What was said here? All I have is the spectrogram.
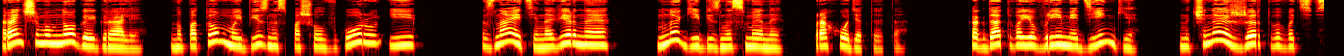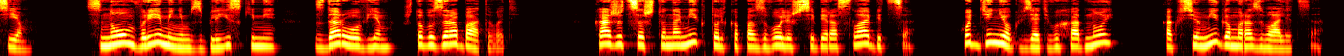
«Раньше мы много играли, но потом мой бизнес пошел в гору и... Знаете, наверное, многие бизнесмены проходят это. Когда твое время — деньги — Начинаешь жертвовать всем. Сном, временем с близкими, здоровьем, чтобы зарабатывать. Кажется, что на миг только позволишь себе расслабиться, хоть денек взять выходной, как все мигом развалится.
